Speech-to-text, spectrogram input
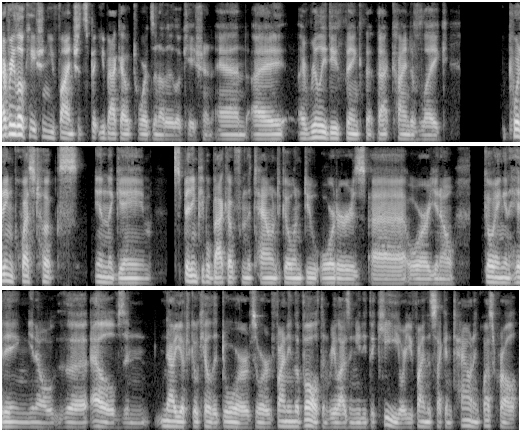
every location you find should spit you back out towards another location, and I I really do think that that kind of like putting quest hooks in the game, spitting people back out from the town to go and do orders, uh, or you know going and hitting, you know, the elves and now you have to go kill the dwarves or finding the vault and realizing you need the key or you find the second town in quest crawl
